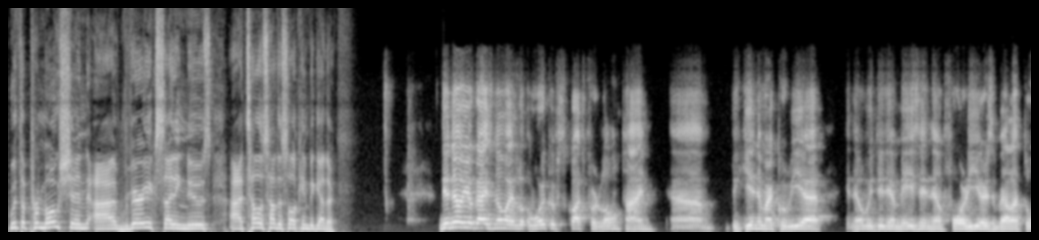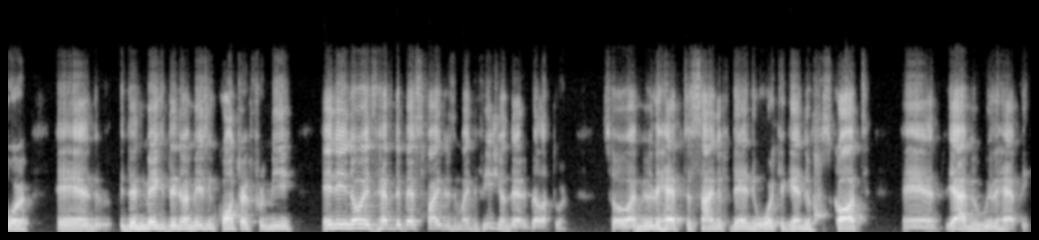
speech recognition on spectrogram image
with the promotion. Uh, very exciting news. Uh, tell us how this all came together. Do you know, you guys know I work with Scott for a long time. Um, beginning my career, you know, we did amazing uh, four years in Bellator, and it then make did an amazing contract for me. And you know, it's have the best fighters in my division there in Bellator. So I'm really happy to sign with Danny, work again with Scott, and yeah, I'm really happy.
